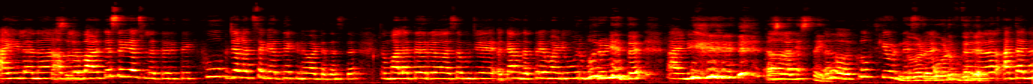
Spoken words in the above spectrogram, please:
आईला ना आपलं बाळ कसंही असलं तरी ते खूप जगात सगळ्यात देखणं वाटत असतं. तर मला तर असं म्हणजे काय म्हणतात प्रेमाने उर भरून येतोय. आणि? हो खूप क्यूट दिसतोय. तर आता ना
